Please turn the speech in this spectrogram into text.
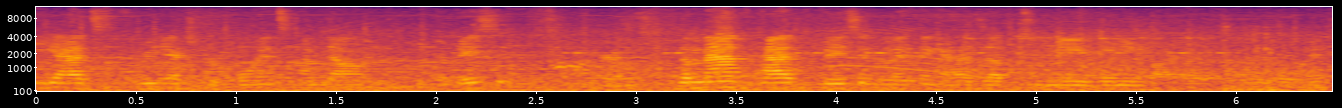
he adds three extra points, I'm down. Basically, the math had basically, I think, adds up to me winning by a point.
